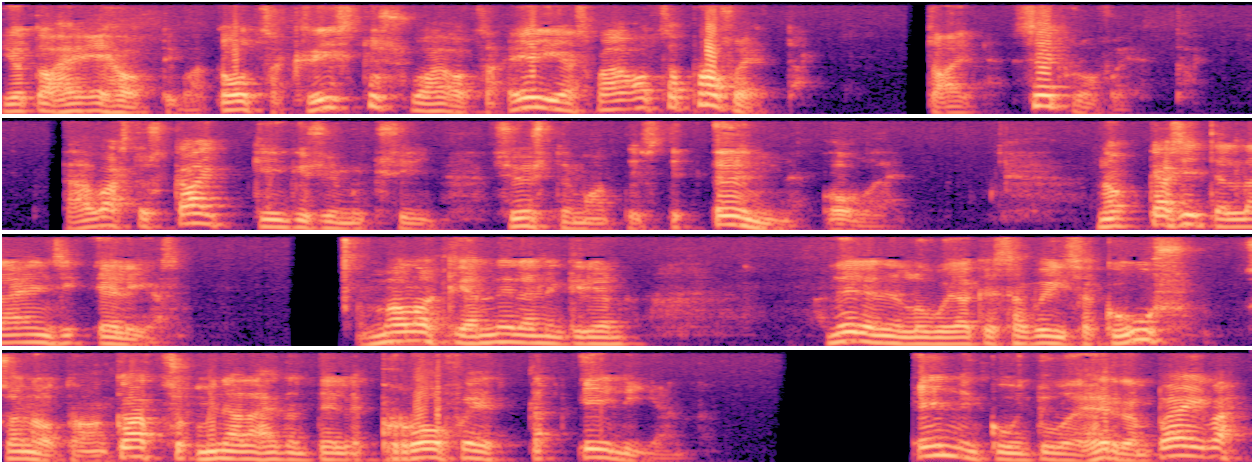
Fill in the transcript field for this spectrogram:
jota he ehdottivat. Oletko Kristus vai oletko Elias vai oletko profeetta? Tai se profeetta. Hän vastasi kaikkiin kysymyksiin systemaattisesti en ole. No käsitellään ensin Elias. Malakian neljännen kirjan neljännen luvun jakessa 5 ja 6 sanotaan, katso, minä lähetän teille profeetta Elian. Ennen kuin tulee Herran päivä,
